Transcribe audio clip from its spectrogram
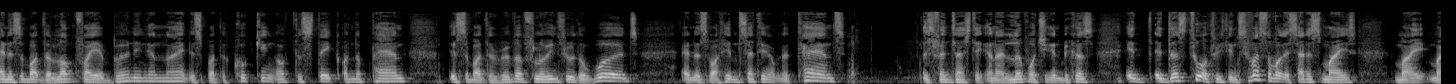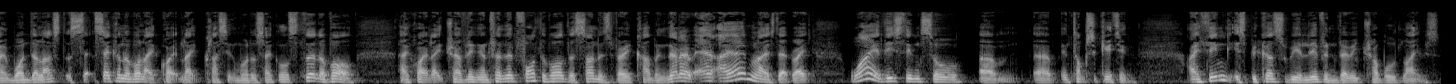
And it's about the log fire burning at night. It's about the cooking of the steak on the pan. It's about the river flowing through the woods. And it's about him setting up the tents. It's fantastic, and I love watching it because it, it does two or three things. First of all, it satisfies my, my wanderlust. Se- second of all, I quite like classic motorcycles. Third of all, I quite like traveling. And then fourth of all, the sun is very calming. Then I, I analyzed that, right? Why are these things so um, uh, intoxicating? I think it's because we live in very troubled lives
